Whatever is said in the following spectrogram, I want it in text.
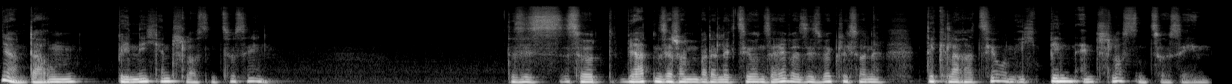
Ja, und darum bin ich entschlossen zu sehen. Das ist so, wir hatten es ja schon bei der Lektion selber, es ist wirklich so eine Deklaration. Ich bin entschlossen zu sehen.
